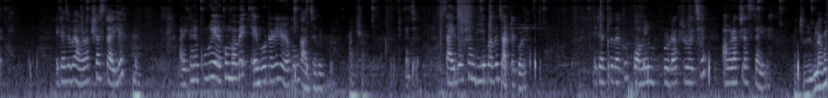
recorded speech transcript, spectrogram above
দেখো। এটা যাবে আংরাকশা স্টাইলে আর এখানে পুরো এরকম ভাবে এমব্রয়ডারির এরকম কাজ যাবে পুরো। আচ্ছা। ঠিক আছে? সাইজ অপশন দিয়ে পাবে চারটে করে। এটা একটা দেখো কমের প্রোডাক্ট রয়েছে আংরাকশা স্টাইলে আচ্ছা এগুলো এখন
